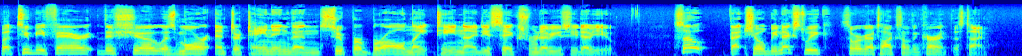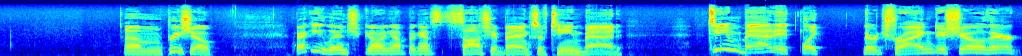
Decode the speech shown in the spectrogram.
But to be fair, this show was more entertaining than Super Brawl 1996 from WCW. So, that show will be next week, so we're going to talk something current this time. Um, pre show Becky Lynch going up against Sasha Banks of Team Bad. Team Bad, it like they're trying to show they're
